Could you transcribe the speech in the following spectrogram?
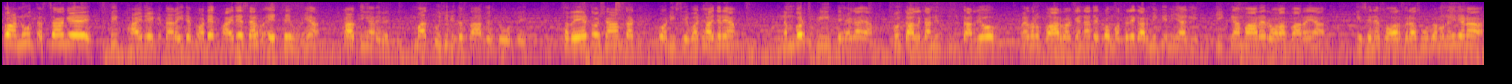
ਤੁਹਾਨੂੰ ਦੱਸਾਂਗੇ ਵੀ ਫਾਇਦੇ ਕਿੱਦਾਂ ਲਈਦੇ ਤੁਹਾਡੇ ਫਾਇਦੇ ਸਿਰਫ ਇੱਥੇ ਹੋਣੇ ਆ, ਕਾਦੀਆਂ ਦੇ ਵਿੱਚ। ਮਾਤੂ ਸ਼੍ਰੀ ਦਸਤਾਰ ਦੇ ਸਟੋਰ ਤੇ। ਸਵੇਰ ਤੋਂ ਸ਼ਾਮ ਤੱਕ ਤੁਹਾਡੀ ਸੇਵਾ 'ਚ ਹਾਜ਼ਰ ਆ ਨੰਬਰ ਸਕਰੀਨ ਤੇ ਹੈਗਾ ਆ। ਕੋਈ ਗੱਲ ਕਰਨੀ ਤਾਂ ਤੁਸੀਂ ਕਰ ਲਿਓ। ਮੈਂ ਤੁਹਾਨੂੰ ਬਾਰ-ਬਾਰ ਕਹਿੰਦਾ, ਦੇਖੋ ਮੱਥੇ ਤੇ ਗਰਮੀ ਕਿੰਨੀ ਆ ਗਈ। ਚੀਕਾਂ ਮਾਰ ਰਹੇ, ਰੌਲਾ ਪਾ ਰਹੇ ਆ। ਕਿਸੇ ਨੇ 100 ਰੁਪਏ ਦਾ ਸੂਟ ਤੁਹਾਨੂੰ ਨਹੀਂ ਦੇਣਾ।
